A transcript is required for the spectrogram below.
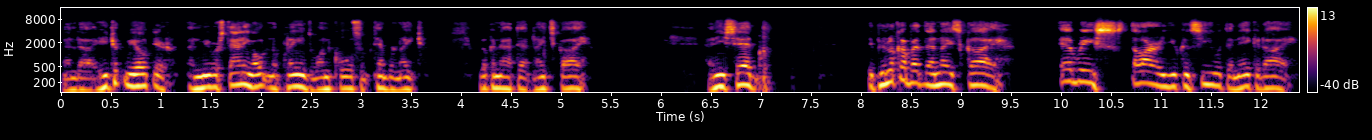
And uh, he took me out there, and we were standing out in the plains one cold September night, looking at that night sky. And he said, if you look up at that night sky, every star you can see with the naked eye,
